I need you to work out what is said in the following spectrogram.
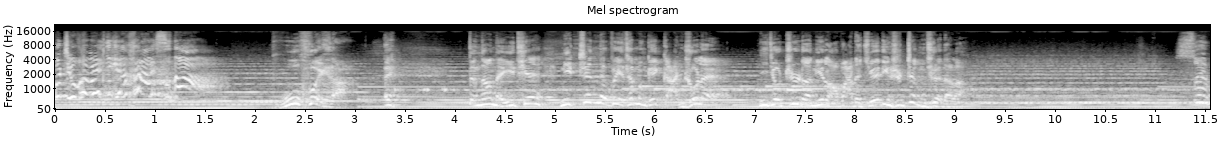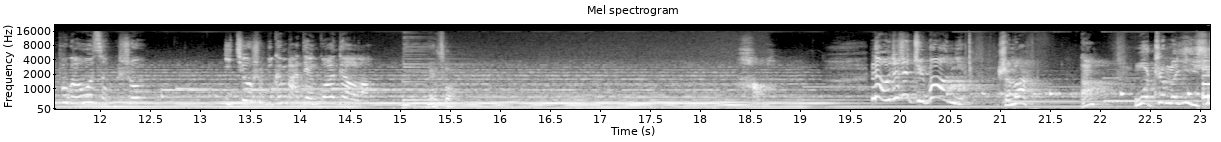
我只会被你给害死的。不会的，哎，等到哪一天你真的被他们给赶出来，你就知道你老爸的决定是正确的了。所以不管我怎么说，你就是不肯把店关掉了。没错。好，那我就去举报你。什么？啊？我这么一心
